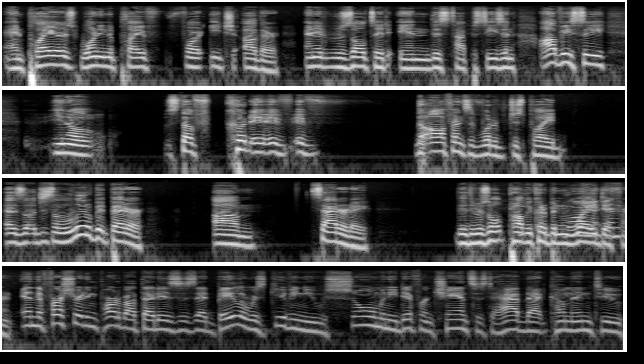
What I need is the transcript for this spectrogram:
and players wanting to play f- for each other. And it resulted in this type of season. Obviously, you know, stuff could, if, if the offensive would have just played as just a little bit better um, Saturday, the, the result probably could have been Well, way and- and- different. And, the frustrating part about that is, is that Baylor was giving you so many different chances to have that come into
